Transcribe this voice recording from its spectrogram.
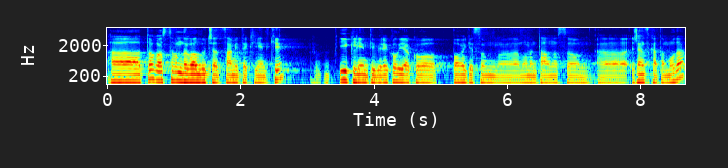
А, тоа го оставам да го одлучат самите клиентки и клиенти би рекол, иако повеќе сум а, моментално со а, женската мода.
